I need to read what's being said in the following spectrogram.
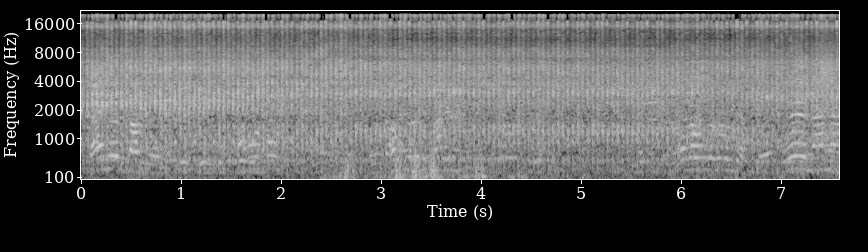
काय नाही दे. ए, ना, ना.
